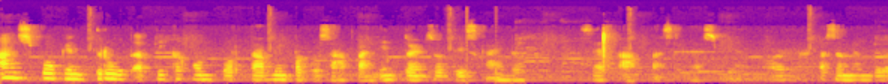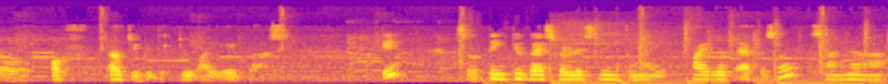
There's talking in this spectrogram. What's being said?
unspoken truth at di ka komportableng pag-usapan in terms of this kind of setup as a lesbian or as a member of LGBTQIA+. Okay? So, thank you guys for listening to my pilot episode. Sana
